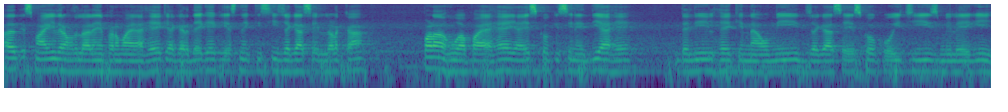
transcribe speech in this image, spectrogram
हज़रत इस्माईल रहमत ने फरमाया है कि अगर देखे कि इसने किसी जगह से लड़का पड़ा हुआ पाया है या इसको किसी ने दिया है, दलील है कि नाउमीद जगह से इसको कोई चीज़ मिलेगी।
